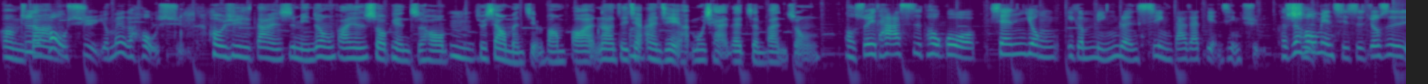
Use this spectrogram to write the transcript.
嗯，就是后续有没有个后续？后续当然是民众发现受骗之后，嗯，就向我们警方报案。那这件案件也目前还在侦办中。哦，所以他是透过先用一个名人吸引大家点进去，可是后面其实就是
